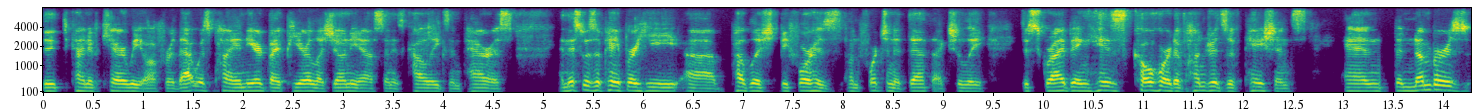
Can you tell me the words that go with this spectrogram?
the kind of care we offer. That was pioneered by Pierre Lasjaunias and his colleagues in Paris and this was a paper he uh, published before his unfortunate death, actually, describing his cohort of hundreds of patients. And the numbers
